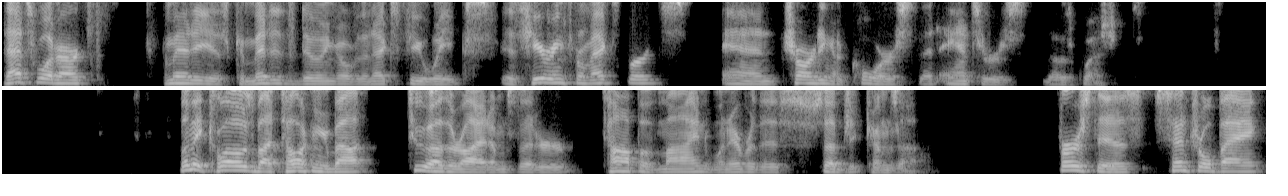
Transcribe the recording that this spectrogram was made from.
That's what our committee is committed to doing over the next few weeks is hearing from experts and charting a course that answers those questions. Let me close by talking about two other items that are top of mind whenever this subject comes up. First is central bank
